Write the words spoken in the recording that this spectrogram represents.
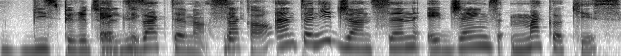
bispiritualité. Exactement. D'accord. Anthony Johnson et James Makokis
